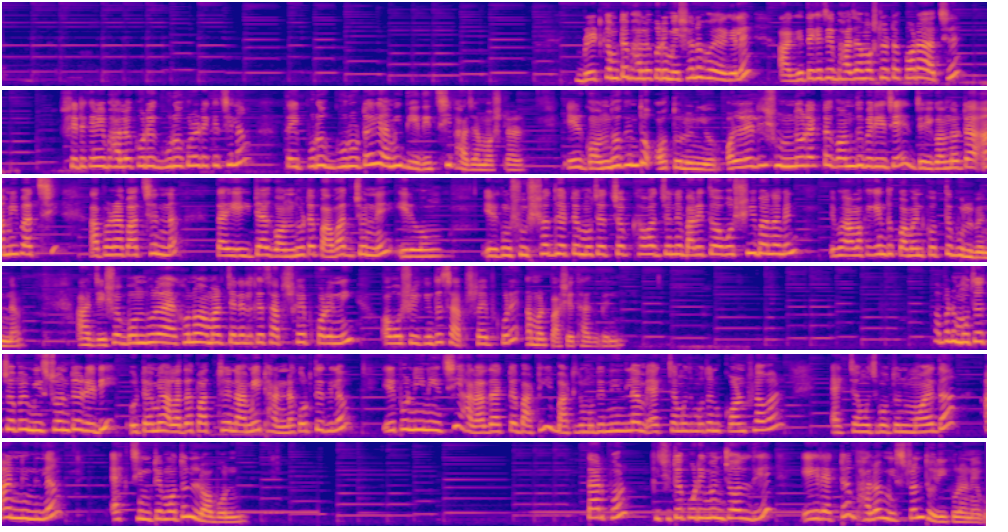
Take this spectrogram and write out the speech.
ব্রেড ক্রাম্বটা ভালো করে মেশানো হয়ে গেলে আগে থেকে যে ভাজা মশলাটা করা আছে, সেটাকে আমি ভালো করে গুঁড়ো করে রেখেছিলাম। তাই পুরো গুঁড়োটাই আমি দিয়ে দিচ্ছি ভাজা মশলার। এর গন্ধ কিন্তু অতুলনীয়। অলরেডি সুন্দর একটা গন্ধ বেরিয়েছে। যেই গন্ধটা আমি পাচ্ছি, আপনারা পাচ্ছেন না। তাই এইটা গন্ধটা পাওয়ার জন্যে এরকম এরকম সুস্বাদু একটা মোচার চপ খাওয়ার জন্য বাড়িতে অবশ্যই বানাবেন এবং আমাকে কিন্তু কমেন্ট করতে ভুলবেন না। আর যেসব বন্ধুরা এখনও আমার চ্যানেলকে সাবস্ক্রাইব করেননি, অবশ্যই কিন্তু সাবস্ক্রাইব করে আমার পাশে থাকবেন। আবার মোচার চপের মিশ্রণটা রেডি ওটা আমি আলাদা পাত্রে নামিয়ে ঠান্ডা করতে দিলাম। এরপর নিয়ে নিয়েছি আলাদা একটা বাটি, বাটির মধ্যে নিয়ে নিলাম এক চামচ মতন কর্নফ্লাওয়ার এক চামচ মতন ময়দা আর নিয়ে নিলাম এক চিমটে মতন লবণ। তারপর কিছুটা পরিমাণ জল দিয়ে এর একটা ভালো মিশ্রণ তৈরি করে নেব।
